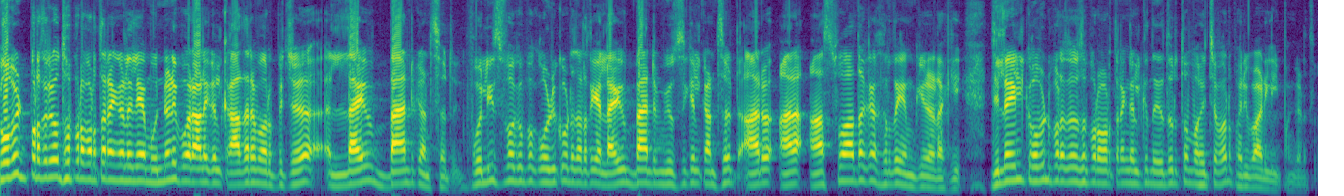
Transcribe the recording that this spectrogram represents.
കോവിഡ് പ്രതിരോധ പ്രവർത്തനങ്ങളിലെ മുന്നണി പോരാളികൾക്ക് ആദരമർപ്പിച്ച് ലൈവ് ബാൻഡ് കൺസേർട്ട്. പോലീസ് വകുപ്പ് കോഴിക്കോട് നടത്തിയ ലൈവ് ബാൻഡ് മ്യൂസിക്കൽ കൺസേർട്ട് ആരോ ആസ്വാദക ഹൃദയം കീഴടക്കി. ജില്ലയിൽ കോവിഡ് പ്രതിരോധ പ്രവർത്തനങ്ങൾക്ക് നേതൃത്വം വഹിച്ചവർ പരിപാടിയിൽ പങ്കെടുത്തു.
